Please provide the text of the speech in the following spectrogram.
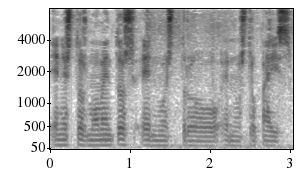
en estos momentos en nuestro, en nuestro país.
